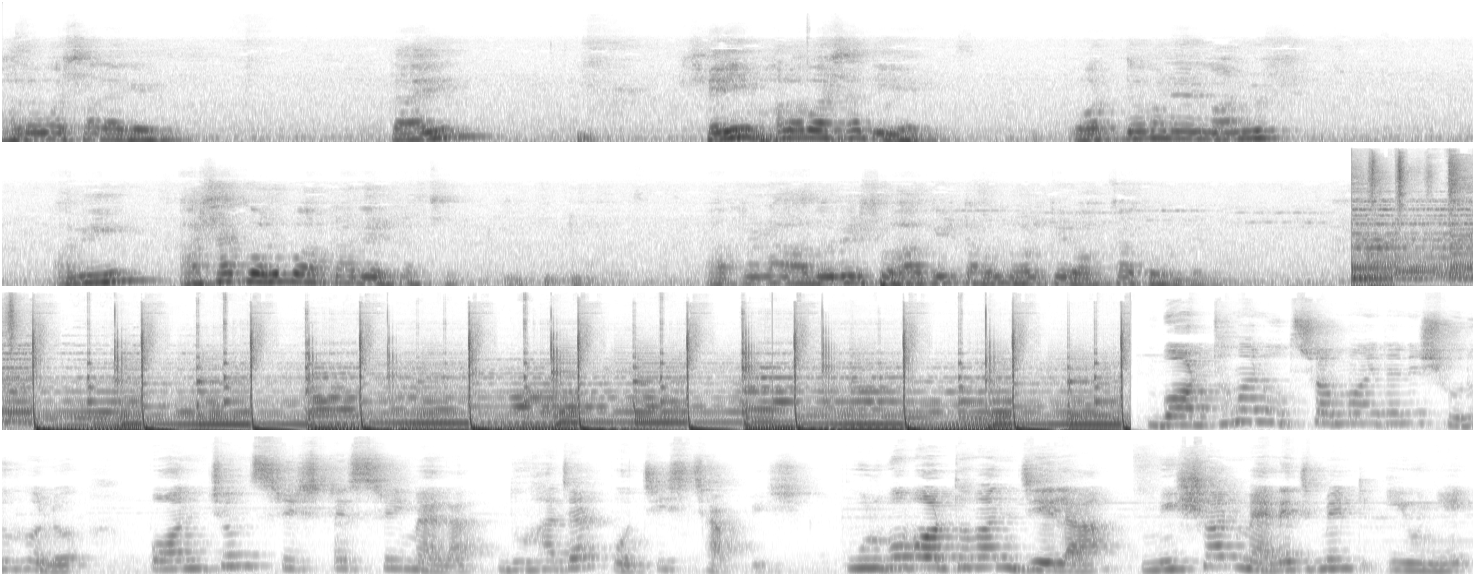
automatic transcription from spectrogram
ভালোবাসা লাগে। তাই সেই ভালোবাসা দিয়ে বর্ধমানের মানুষ আমি আশা করব আপনাদের কাছে। আপনারা আদরে সোহাগে টাউন হলকে রক্ষা করবেন। বর্ধমান উৎসব ময়দানে শুরু হলো পঞ্চম সৃষ্টিশ্রী মেলা দু হাজার পঁচিশ ছাব্বিশ। পূর্ব বর্ধমান জেলা মিশন ম্যানেজমেন্ট ইউনিট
